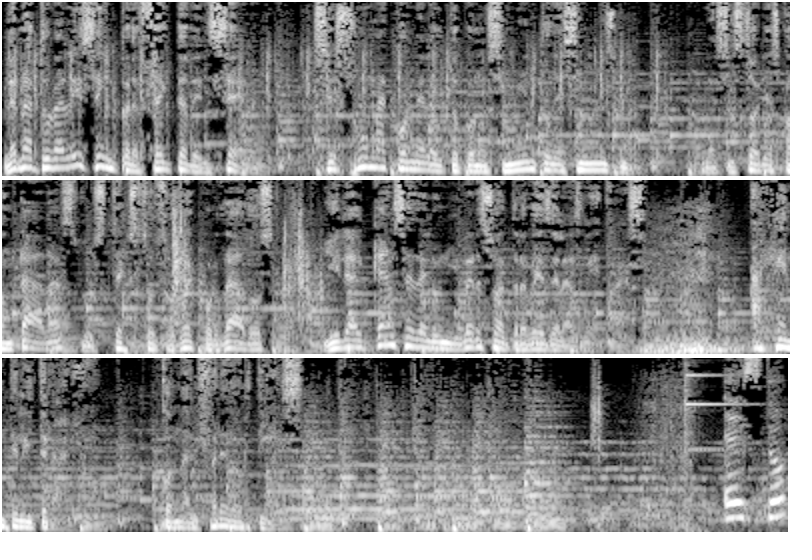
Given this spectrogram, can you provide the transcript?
La naturaleza imperfecta del ser se suma con el autoconocimiento de sí mismo, las historias contadas, los textos recordados y el alcance del universo a través de las letras. Agente literario, con Alfredo Ortiz. Esto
